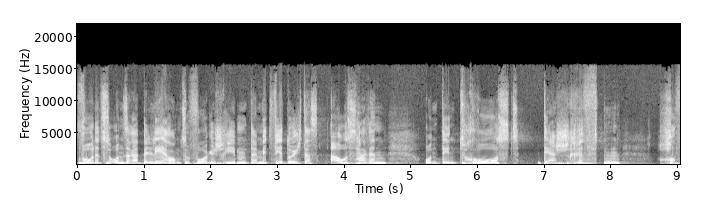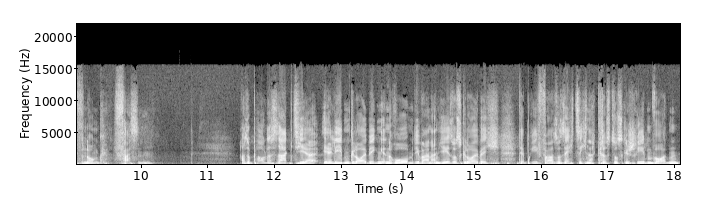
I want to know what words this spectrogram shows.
wurde zu unserer Belehrung zuvor geschrieben, damit wir durch das Ausharren und den Trost der Schriften Hoffnung fassen. Also Paulus sagt hier, ihr lieben Gläubigen in Rom, die waren an Jesus gläubig, der Brief war so 60 nach Christus geschrieben worden,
